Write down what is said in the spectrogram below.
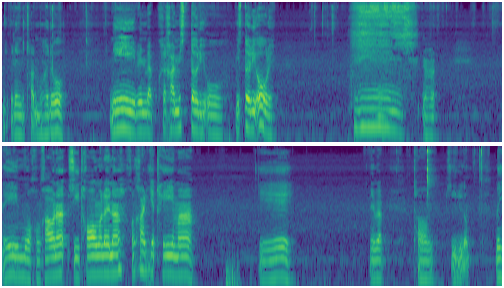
นี่เป็นเรื่องถอดหมวกให้ดู นี่เป็นแบบคล้ายๆมิสเตอริโอ มิสเตอริโอเลยนะฮะนี่หมวกของเขานะ สีทองมาเลยนะ ค่อนข้างจะเท่มากโอเคในแบบทองสีเหลือง นี่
